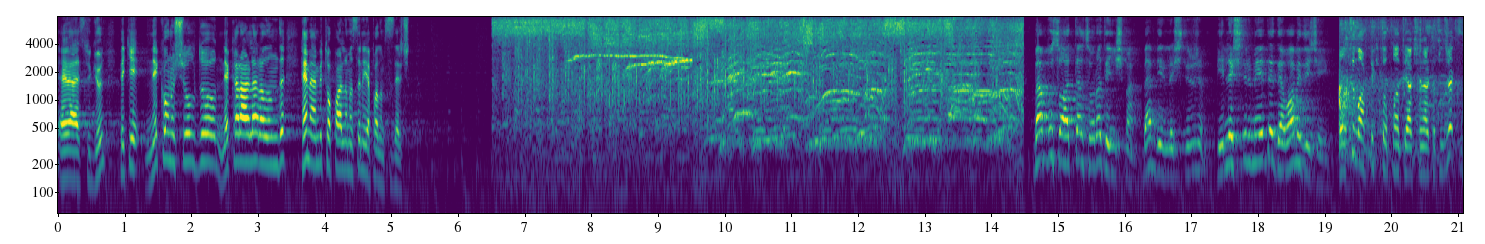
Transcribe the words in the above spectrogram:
evvelsi gün. Peki ne konuşuldu, ne kararlar alındı? Hemen bir toparlamasını yapalım sizler için. Ben bu saatten sonra değişmem. Ben birleştiririm. Birleştirmeye de devam edeceğim. 6 Mart'taki toplantıya Akşener katılacak mı?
